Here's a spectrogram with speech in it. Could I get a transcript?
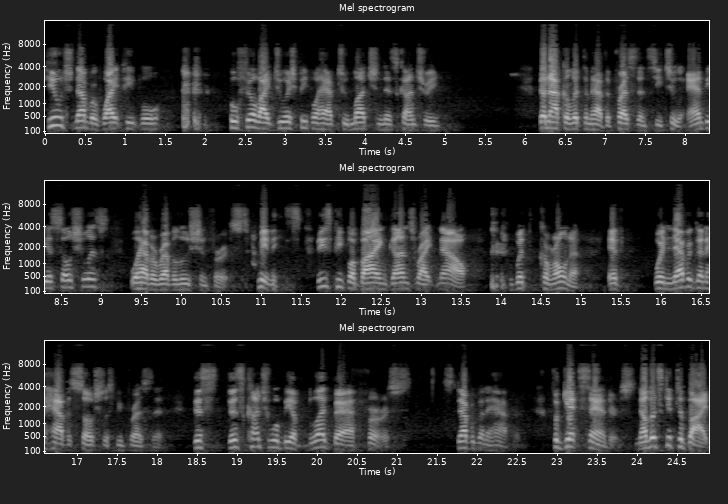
huge number of white people who feel like Jewish people have too much in this country. They're not going to let them have the presidency too and be a socialist. We'll have a revolution first. I mean, these, these people are buying guns right now with Corona. If we're never going to have a socialist be president, this this country will be a bloodbath first. It's never going to happen. Forget Sanders. Now let's get to Biden.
